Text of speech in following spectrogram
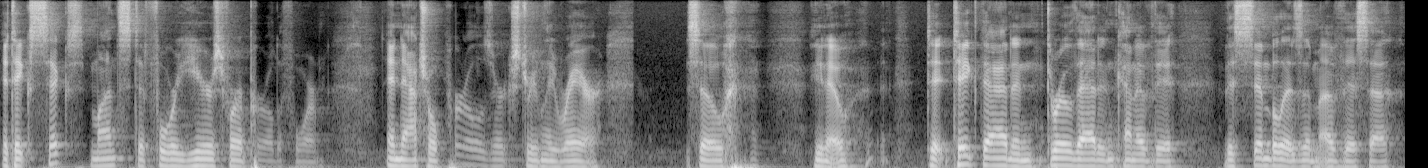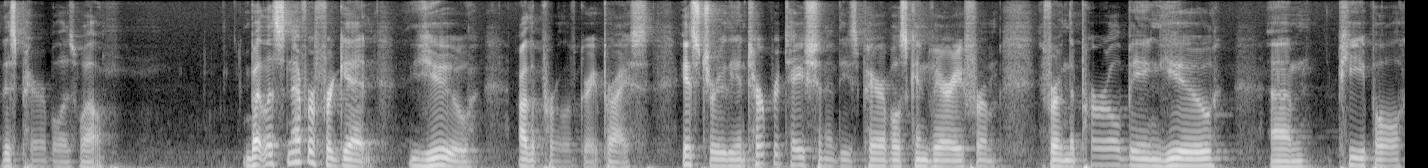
It takes six months to four years for a pearl to form, and natural pearls are extremely rare. So, you know, t- take that and throw that in kind of the the symbolism of this uh, this parable as well. But let's never forget you are the pearl of great price. It's true. The interpretation of these parables can vary from from the pearl being you, um, people,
